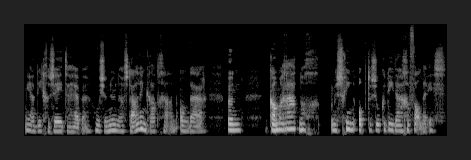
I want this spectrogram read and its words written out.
ja, die gezeten hebben. Hoe ze nu naar Stalingrad gaan om daar een kameraad nog misschien op te zoeken die daar gevallen is.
